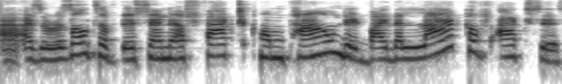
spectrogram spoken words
uh, as a result of this and a fact compounded by the lack of access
